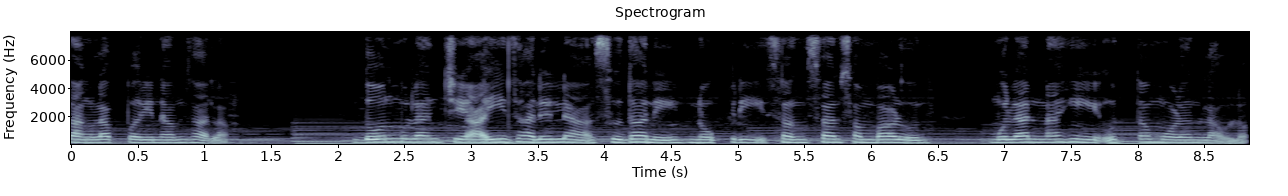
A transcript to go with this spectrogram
चांगला परिणाम झाला. दोन मुलांची आई झालेल्या सुधाने नोकरी संसार सांभाळून मुलांनाही उत्तम वळण लावलं.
